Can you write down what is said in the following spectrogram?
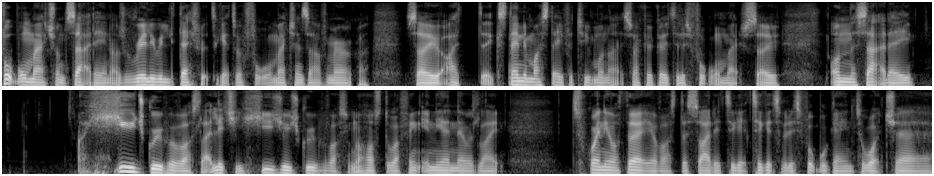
football match on Saturday, and I was really, really desperate to get to a football match in South America. So I extended my stay for two more nights so I could go to this football match. So on the Saturday, a huge group of us, like literally huge, huge group of us from the hostel. I think in the end there was like 20 or 30 of us decided to get tickets for this football game to watch uh,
